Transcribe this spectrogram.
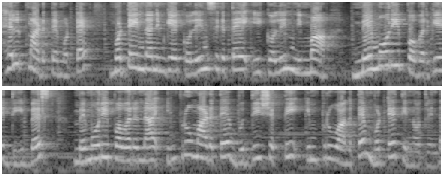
ಹೆಲ್ಪ್ ಮಾಡುತ್ತೆ ಮೊಟ್ಟೆ. ಮೊಟ್ಟೆಯಿಂದ ನಿಮಗೆ ಕೊಲಿನ್ ಸಿಗುತ್ತೆ. ಈ ಕೊಲಿನ್ ನಿಮ್ಮ ಮೆಮೊರಿ ಪವರ್ಗೆ ದಿ ಬೆಸ್ಟ್ ಮೆಮೊರಿ ಪವರ್ ಅನ್ನ ಇಂಪ್ರೂವ್ ಮಾಡುತ್ತೆ ಬುದ್ಧಿಶಕ್ತಿ ಇಂಪ್ರೂವ್ ಆಗುತ್ತೆ ಮೊಟ್ಟೆ ತಿನ್ನೋದ್ರಿಂದ.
